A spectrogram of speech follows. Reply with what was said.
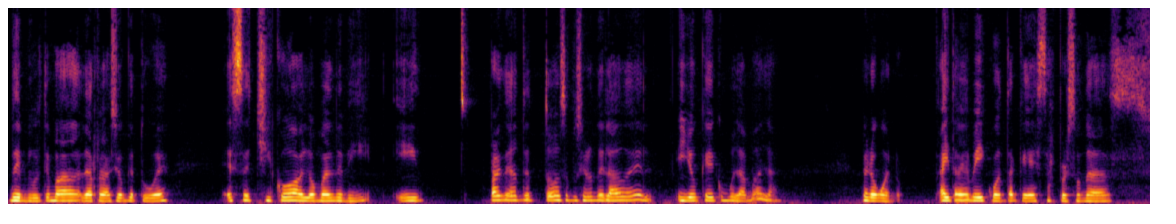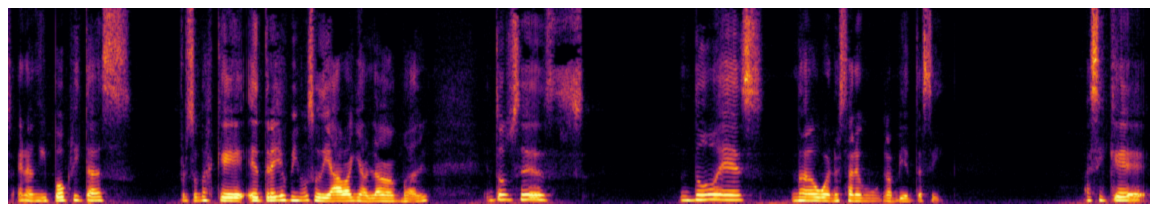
de mi última relación que tuve. Ese chico habló mal de mí y prácticamente todos se pusieron del lado de él y yo quedé como la mala. Pero bueno, ahí también me di cuenta que estas personas eran hipócritas, personas que entre ellos mismos odiaban y hablaban mal. Entonces, no es nada bueno estar en un ambiente así. Así que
